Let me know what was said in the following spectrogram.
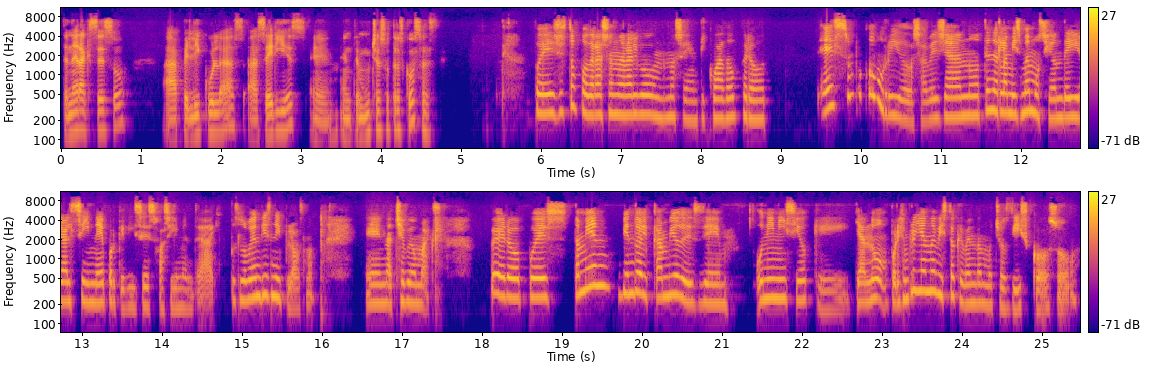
tener acceso a películas, a series, eh, entre muchas otras cosas. Pues esto podrá sonar algo, no sé, anticuado, pero es un poco aburrido, ¿sabes? Ya no tener la misma emoción de ir al cine porque dices fácilmente, ay, pues lo veo en Disney Plus, ¿no? En HBO Max. Pero pues también viendo el cambio desde un inicio que ya no, por ejemplo, ya no he visto que vendan muchos discos o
